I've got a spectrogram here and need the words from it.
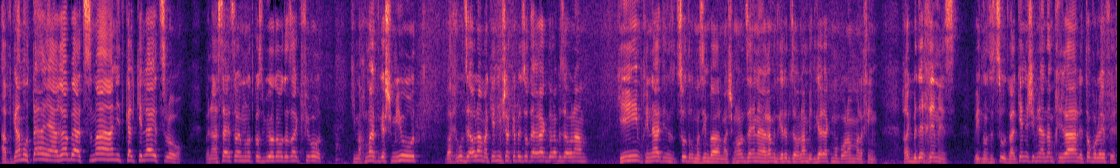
אף גם אותה הערה בעצמה נתקלקלה אצלו, ונעשה אצלו אמונות כוסביות ועוד עזר כפירות. כי מחמת גשמיות ואחרות זה העולם, על כן אי אפשר לקבל זאת הערה הגדולה בזה העולם. כי מבחינת התנצות רמזים בעלמא, שמרמת זה אין הערה מתגלית בזה העולם בהתגליה כמו בעולם המלאכים. רק בדרך רמז והתנוצצות, ועל כן יש לבני אדם בחירה לטוב או להפך.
